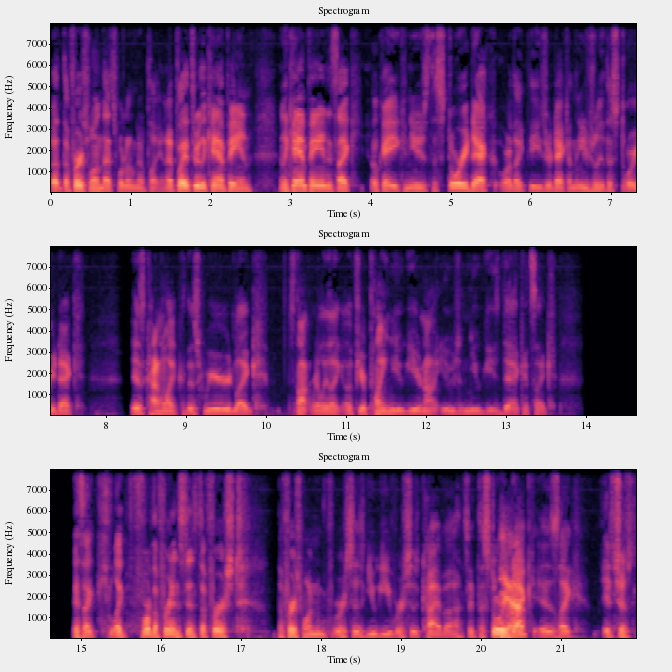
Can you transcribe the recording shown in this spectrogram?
But the first one, that's what I'm gonna play. And I played through the campaign. And the campaign, it's like okay, you can use the story deck or like the user deck, and usually the story deck is kind of like this weird like it's not really like if you're playing Yugi, you're not using Yugi's deck. It's like it's like like for the for instance the first the first one versus Yugi versus Kaiba. It's like the story Yeah. deck is like it's just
